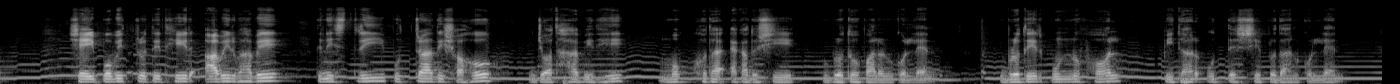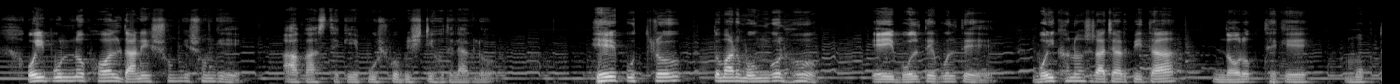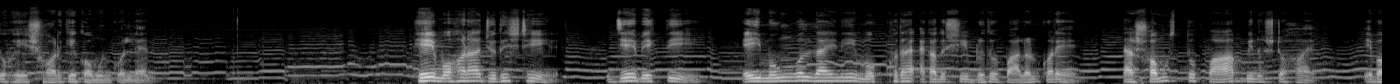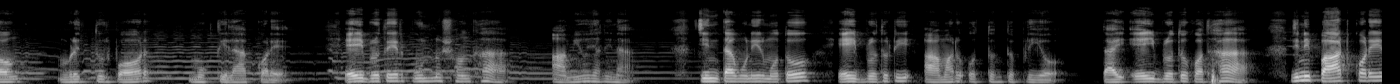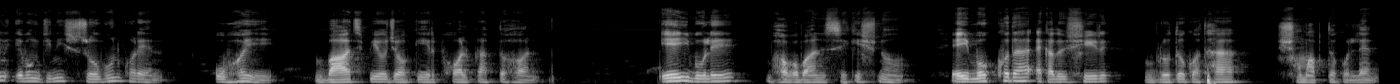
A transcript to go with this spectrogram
সেই পবিত্র তিথির আবির্ভাবে তিনি স্ত্রী, পুত্রাদি সহ যথাবিধি মোক্ষদা একাদশী ব্রত পালন করলেন। ব্রতের পুণ্য ফল পিতার উদ্দেশ্যে প্রদান করলেন। ওই পুণ্য ফল দানের সঙ্গে সঙ্গে আকাশ থেকে পুষ্পবৃষ্টি হতে লাগল। হে পুত্র, তোমার মঙ্গল হোক, এই বলতে বলতে বৈখানস রাজার পিতা নরক থেকে মুক্ত হয়ে স্বর্গে গমন করলেন। হে মহারাজ যুধিষ্ঠির, যে ব্যক্তি এই মঙ্গলদায়িনী মোক্ষদা একাদশী ব্রত পালন করে, তার সমস্ত পাপ বিনষ্ট হয় এবং মৃত্যুর পর মুক্তি লাভ করে। এই ব্রতের পূর্ণ সংখ্যা আমিও জানি না। চিন্তামণির মতো এই ব্রতটি আমারও অত্যন্ত প্রিয়। তাই এই ব্রত কথা যিনি পাঠ করেন এবং যিনি শ্রবণ করেন, উভয়ই বাজপেয় যজ্ঞের ফল প্রাপ্ত হন। এই বলে ভগবান শ্রীকৃষ্ণ এই মোক্ষদা একাদশীর ব্রত কথা সমাপ্ত করলেন।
